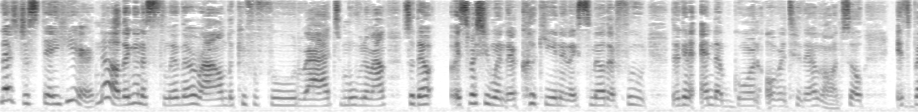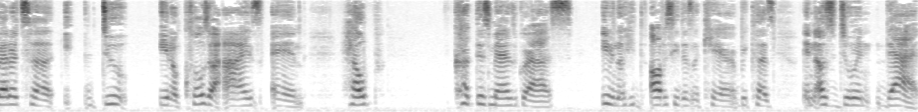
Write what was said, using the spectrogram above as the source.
let's just stay here. No, they're gonna slither around looking for food, rats moving around. So they'll, especially when they're cooking and they smell their food, they're gonna end up going over to their lawn. So it's better to do, you know, close our eyes and help cut this man's grass, even though he obviously doesn't care. Because in us doing that,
